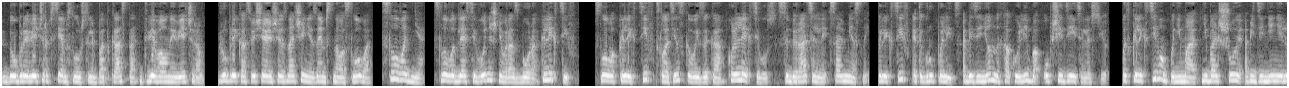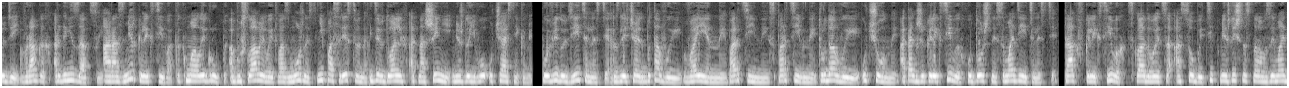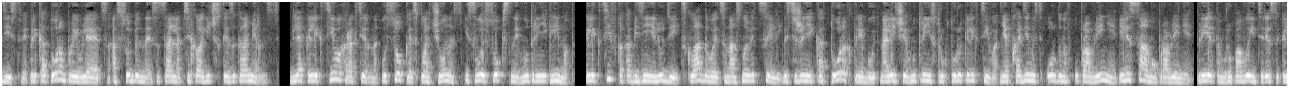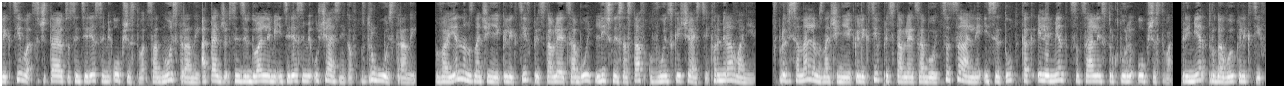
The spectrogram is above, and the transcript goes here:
Добрый вечер всем слушателям подкаста «Две волны вечером». Рубрика, освещающая значение заимственного слова «Слово дня». Слово для сегодняшнего разбора – коллектив. Слово «коллектив» с латинского языка «коллективус» – собирательный, совместный. Коллектив – это группа лиц, объединенных какой-либо общей деятельностью. Под коллективом понимают небольшое объединение людей в рамках организации, а размер коллектива, как малой группы, обуславливает возможность непосредственных индивидуальных отношений между его участниками. По виду деятельности различают бытовые, военные, партийные, спортивные, трудовые, ученые, а также коллективы художественной самодеятельности. Так в коллективах складывается особый тип межличностного взаимодействия, при котором проявляется особенная социально-психологическая закономерность. Для коллектива характерна высокая сплоченность и свой собственный внутренний климат. Коллектив, как объединение людей, складывается на основе целей, достижение которых требует наличия внутренней структуры коллектива, необходимость органов управления или самоуправления. При этом групповые интересы коллектива сочетаются с интересами общества с одной стороны, а также с индивидуальными интересами участников с другой стороны. В военном значении коллектив представляет собой личный состав воинской части, формирование. В профессиональном значении коллектив представляет собой социальный институт как элемент социальной структуры общества, пример – трудовой коллектив.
